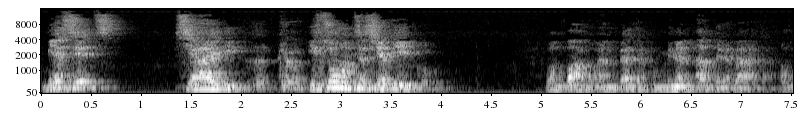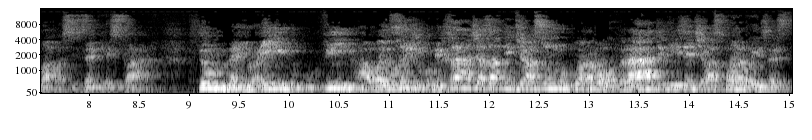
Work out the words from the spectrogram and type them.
mjesec sjajni i sunce svjetiljko. Wallahu anbatakum min al-ardi nabata. Allah vas iz zemlje stvara. ثم يعيدكم فيها ويخرجكم إخراجا زاتين شيئا صنو قربا وبراتت إذن شيئا صبرا وإزاست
